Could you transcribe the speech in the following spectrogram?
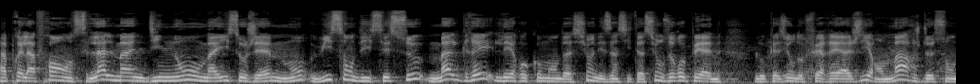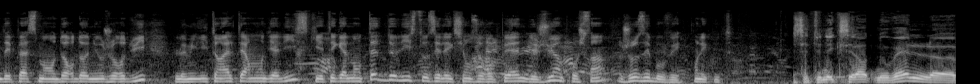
Après la France, l'Allemagne dit non au maïs OGM Mont 810 et ce, malgré les recommandations et les incitations européennes. L'occasion de faire réagir en marge de son déplacement en Dordogne aujourd'hui, le militant altermondialiste qui est également tête de liste aux élections européennes de juin prochain, José Bové. On l'écoute. C'est une excellente nouvelle euh,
